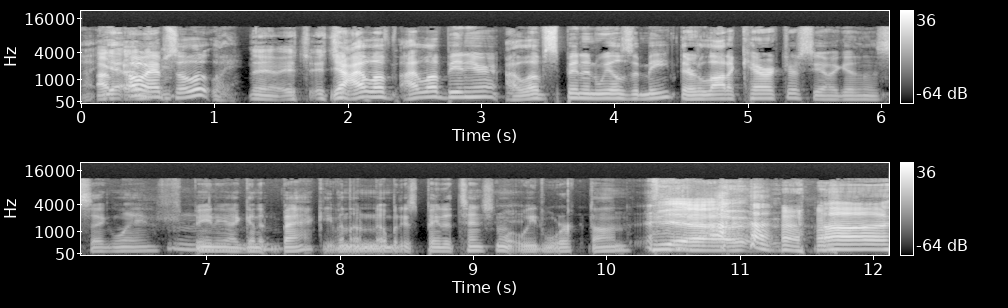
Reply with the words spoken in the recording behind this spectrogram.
I- yeah. I oh, mean, absolutely. Yeah, it's it's Yeah, I love I love being here. I love spinning wheels of meat. There are a lot of characters. See how I get in the segue? Speedy, I get it back, even though nobody's paid attention what we'd worked on. Yeah. uh,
